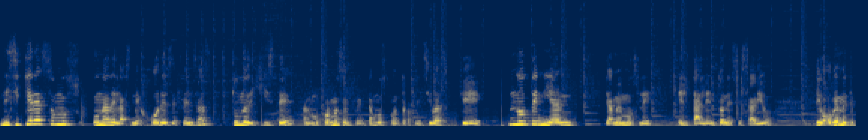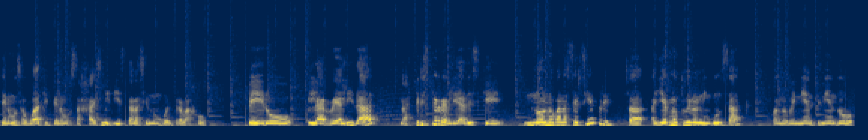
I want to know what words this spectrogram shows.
ni siquiera somos una de las mejores defensas. Tú lo dijiste, a lo mejor nos enfrentamos contra ofensivas que no tenían, llamémosle, el talento necesario obviamente tenemos a Watt y tenemos a Highsmith y están haciendo un buen trabajo, pero la realidad, la triste realidad es que no lo van a hacer siempre. O sea, ayer no tuvieron ningún sack cuando venían teniendo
